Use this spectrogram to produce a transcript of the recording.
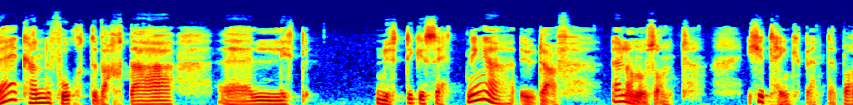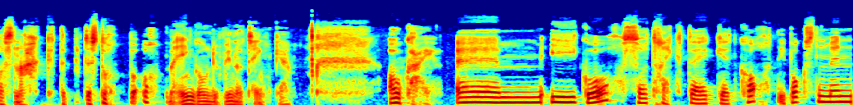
Det kan fort verte uh, litt nyttige setninger ut av, eller noe sånt. Ikke tenk, Bente, bare snakk. Det stopper opp med en gang du begynner å tenke. OK. Um, I går så trekte jeg et kort i boksen min,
